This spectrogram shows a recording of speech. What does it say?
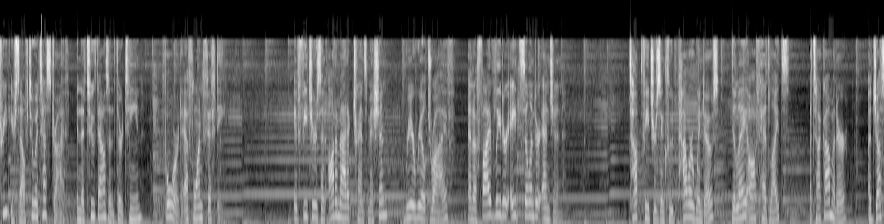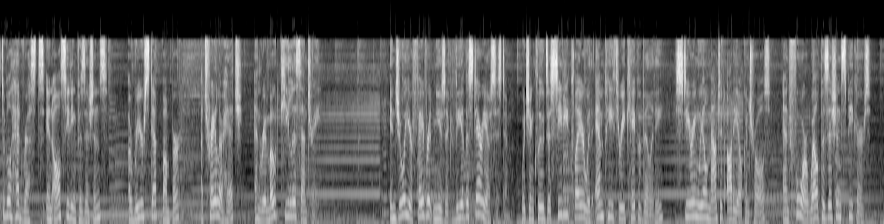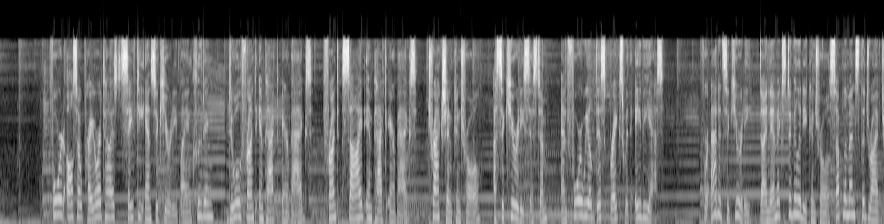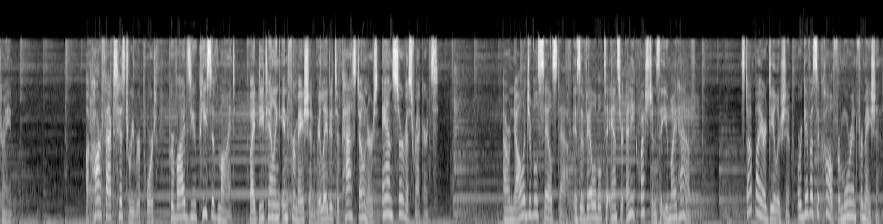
treat yourself to a test drive in the 2013 Ford F-150. It features an automatic transmission, rear-wheel drive, and a 5-liter 8-cylinder engine. Top features include power windows, delay-off headlights, a tachometer, adjustable headrests in all seating positions, a rear step bumper, a trailer hitch, and remote keyless entry. Enjoy your favorite music via the stereo system, which includes a CD player with MP3 capability, steering wheel mounted audio controls, and four well-positioned speakers. Ford also prioritized safety and security by including dual front impact airbags, front side impact airbags, traction control, a security system, and four-wheel disc brakes with ABS. For added security, Dynamic Stability Control supplements the drivetrain. A Carfax history report provides you peace of mind by detailing information related to past owners and service records. Our knowledgeable sales staff is available to answer any questions that you might have. Stop by our dealership or give us a call for more information.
